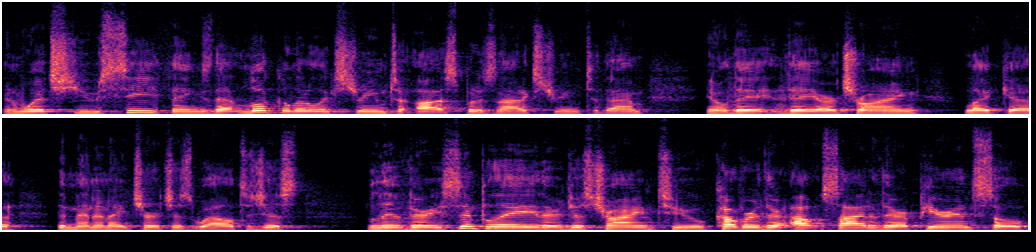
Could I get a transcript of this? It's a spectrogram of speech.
in which you see things that look a little extreme to us, but it's not extreme to them. You know, they, they are trying, like uh, the Mennonite church as well, to just live very simply. They're just trying to cover their outside of their appearance. So,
